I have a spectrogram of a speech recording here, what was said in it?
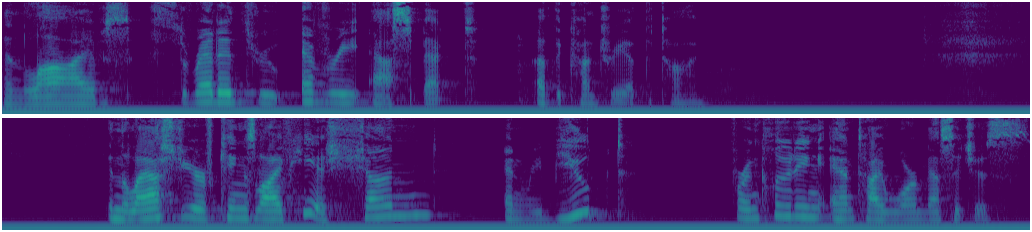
and lives threaded through every aspect of the country at the time. In the last year of King's life, he is shunned and rebuked for including anti war messages.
